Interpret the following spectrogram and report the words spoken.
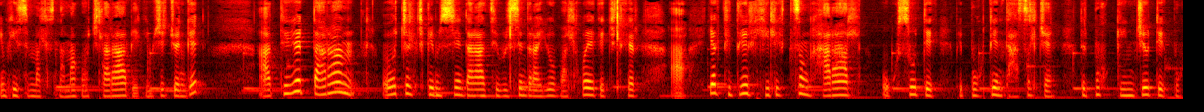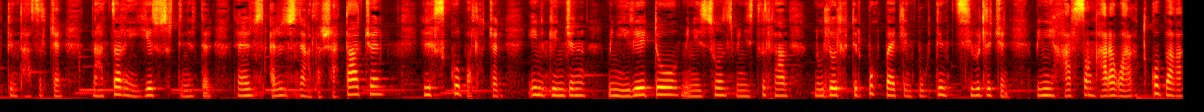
юм хийсэн бол бас намайг уучлаарай би гимшиж байна гэд. А тэгээд дараа нь уучлж гимсийн дараа цэвэрлсийн дараа юу болох вэ гэж хэлэхээр а яг тэдгээр хилэгдсэн хараал үгсүүдийг би бүгдийг тасалж байна. Тэр бүх гинжүүдийг бүгдийг тасалж байна. Назарын Есүс Христосийн нэрээр ариун сүнсний галаар шатааж байна хэрэгсэхгүй болгож байна. Энэ гинжин миний ирээдүй, миний сүнс, миний сэтгэл санаанд нөлөөлөх тэр бүх байдлыг бүгдийг цэвэрлэж байна. Миний харсан хараагүй харагдахгүй байгаа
